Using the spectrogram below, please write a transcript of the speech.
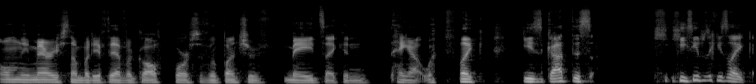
only marry somebody if they have a golf course of a bunch of maids I can hang out with. Like he's got this he, he seems like he's like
